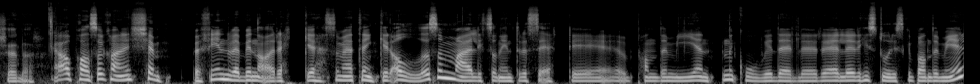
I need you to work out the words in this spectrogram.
skjer der. Ja, og Pansok har en kjempefin webinarrekke som jeg tenker alle som er litt sånn interessert i pandemi, enten covid eller, eller historiske pandemier,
